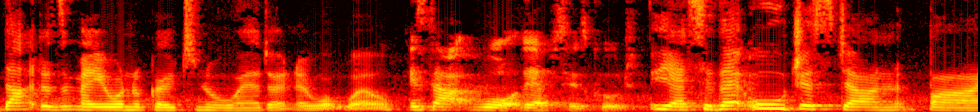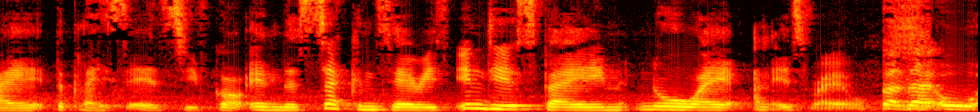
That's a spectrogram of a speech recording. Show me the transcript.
that doesn't make you want to go to Norway, I don't know what will. Is that what the episode's called? Yeah, so they're all just done by the places. You've got in the second series India, Spain, Norway, and Israel. But they're all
